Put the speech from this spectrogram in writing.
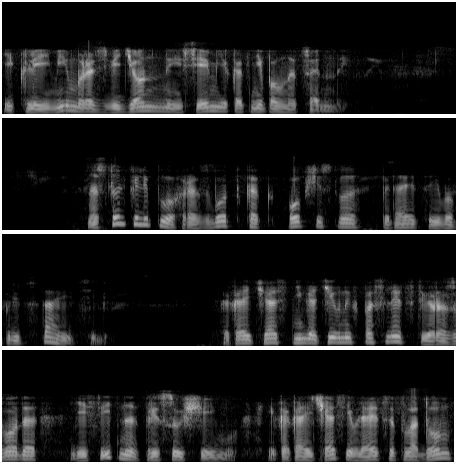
и клеймим разведенные семьи как неполноценные. Настолько ли плох развод, как общество пытается его представить себе? Какая часть негативных последствий развода действительно присуща ему, и какая часть является плодом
